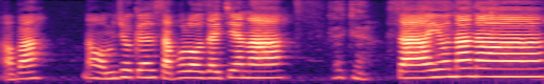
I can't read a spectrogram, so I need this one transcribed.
好吧，那我们就跟萨波罗再见啦。再见。See you, Nana.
